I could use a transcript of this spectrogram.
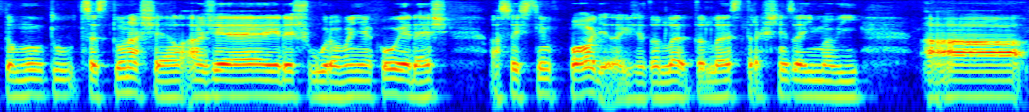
k tomu tu cestu našel a že jedeš úroveň, jakou jedeš a jsi s tím v pohodě. Takže tohle, tohle je strašně zajímavý. A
